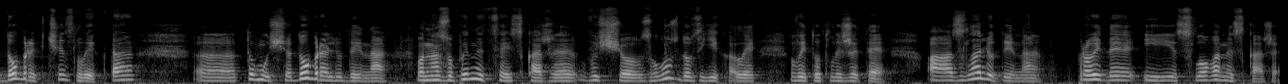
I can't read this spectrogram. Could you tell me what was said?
добрих чи злих. Та? Е, Тому що добра людина, вона зупиниться і скаже: ви що, з глузду з'їхали, ви тут лежите. А зла людина пройде і слова не скаже.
